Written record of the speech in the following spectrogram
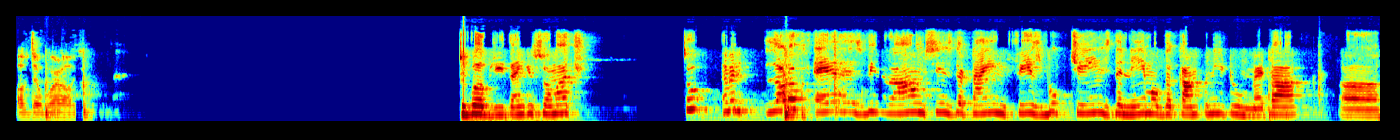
of the world. Superb, G. Thank you so much. So, I mean, a lot of air has been around since the time Facebook changed the name of the company to Meta, uh,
